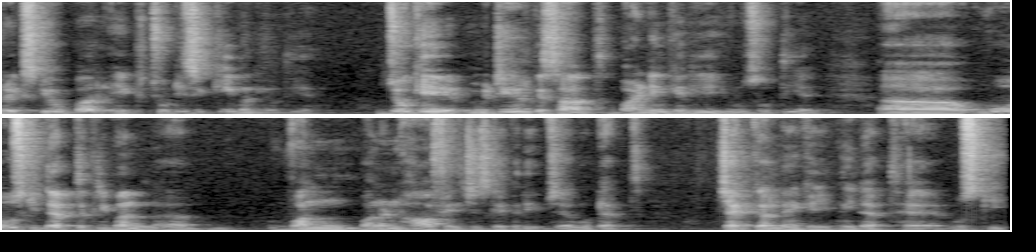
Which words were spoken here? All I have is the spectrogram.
ब्रिक्स के ऊपर एक छोटी सी की बनी होती है जो कि मटेरियल के साथ बाइंडिंग के लिए यूज़ होती है। आ, वो उसकी डेप्थ तकरीबन one one and half inches के करीब जो है वो डेप्थ चेक कर लें कि इतनी डेप्थ है उसकी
